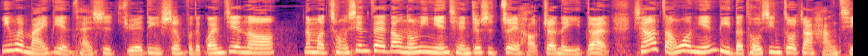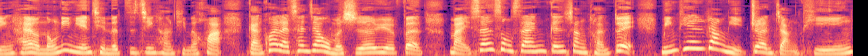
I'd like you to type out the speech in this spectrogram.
因为买点才是决定胜负的关键哦。那么从现在到农历年前就是最好赚的一段。想要掌握年底的投信做账行情，还有农历年前的资金行情的话，赶快来参加我们十二月份买三送三，跟上团队，明天让你赚涨停，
